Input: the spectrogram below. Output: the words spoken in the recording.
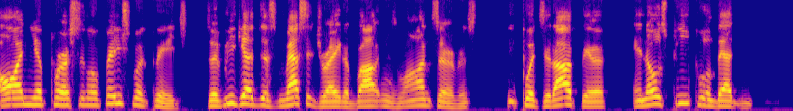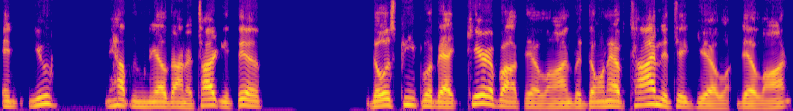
on your personal Facebook page. So if you get this message right about his lawn service, he puts it out there, and those people that and you help him nail down a target there, those people that care about their lawn but don't have time to take care of their lawn,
